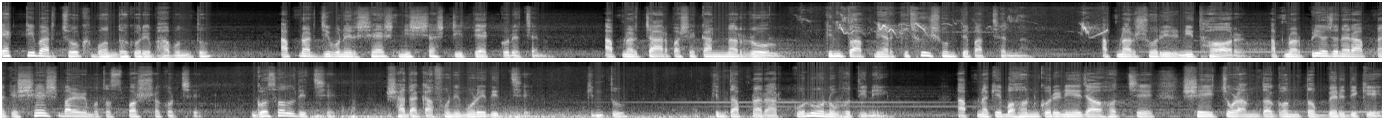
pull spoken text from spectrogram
একটিবার চোখ বন্ধ করে ভাবুন তো, আপনার জীবনের শেষ নিঃশ্বাসটি ত্যাগ করেছেন। আপনার চারপাশে কান্নার রোল, কিন্তু আপনি আর কিছুই শুনতে পাচ্ছেন না। আপনার শরীর নিথর, আপনার প্রিয়জনেরা আপনাকে শেষবারের মতো স্পর্শ করছে, গোসল দিচ্ছে, সাদা কাফনে মুড়ে দিচ্ছে, কিন্তু কিন্তু আপনার আর কোনো অনুভূতি নেই। আপনাকে বহন করে নিয়ে যাওয়া হচ্ছে সেই চূড়ান্ত গন্তব্যের দিকে,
